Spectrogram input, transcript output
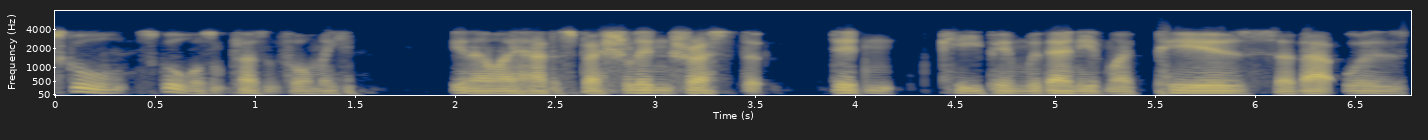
school school wasn't pleasant for me you know i had a special interest that didn't keep in with any of my peers so that was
